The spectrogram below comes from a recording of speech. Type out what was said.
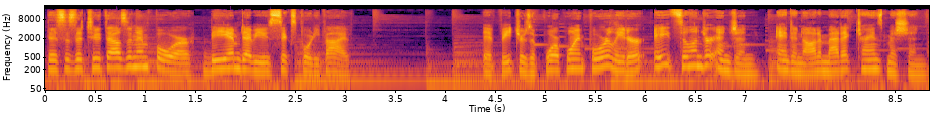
This is a 2004 BMW 645. It features a 4.4 liter, 8 cylinder engine and an automatic transmission.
